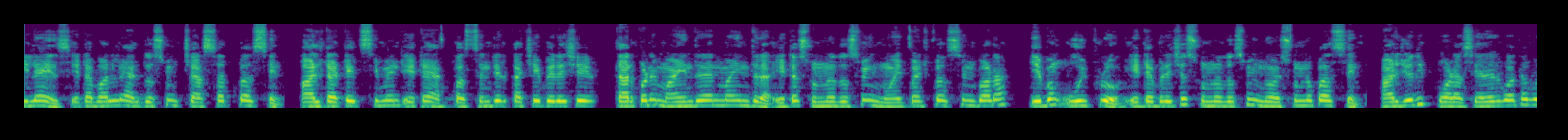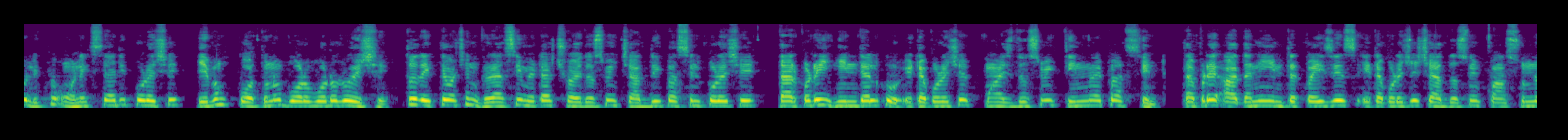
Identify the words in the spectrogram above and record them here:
রিলায়েন্স এটা বাড়লো এক দশমিক চার সাত পার্সেন্ট আল্ট্রাটেক সিমেন্ট এটা এক পার্সেন্টের কাছে বেড়েছে তারপরে মাহিন্দ্রা অ্যান্ড মাহিন্দ্রা এটা শূন্য দশমিক নয় পাঁচ পার্সেন্ট বাড়া এবং উইপ্রো এটা বেড়েছে শূন্য দশমিক নয় শূন্য পার্সেন্ট আর যদি পড়া শেয়ারের কথা বলি তো অনেক শেয়ারই পড়েছে এবং পতনও বড় বড় রয়েছে তো দেখতে পাচ্ছেন গ্রাসিম এটা ছয় দশমিক চার দুই পার্সেন্ট পড়েছে তারপরে হিন্ডালকো এটা পড়েছে পাঁচ দশমিক তিন নয় পার্সেন্ট তারপরে আদানি এন্টারপ্রাইজেস এটা পড়েছে চার দশমিক পাঁচ শূন্য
